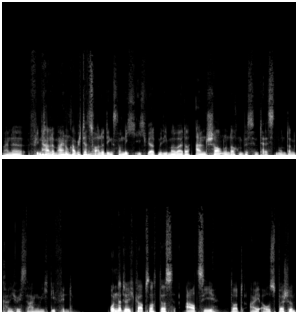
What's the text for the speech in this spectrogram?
Eine finale Meinung habe ich dazu allerdings noch nicht. Ich werde mir die mal weiter anschauen und auch ein bisschen testen und dann kann ich euch sagen, wie ich die finde. Und natürlich gab es noch das Artsy.io Special.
